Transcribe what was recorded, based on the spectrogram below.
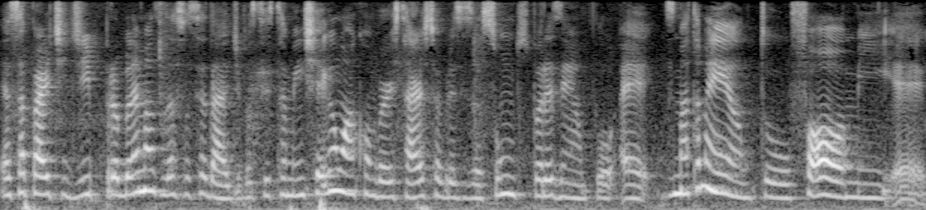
Essa parte de problemas da sociedade, vocês também chegam a conversar sobre esses assuntos? Por exemplo, é, desmatamento, fome, é,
